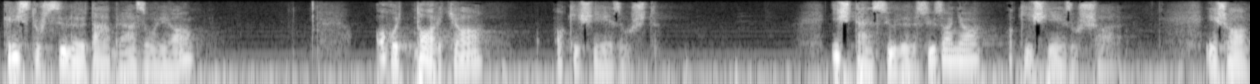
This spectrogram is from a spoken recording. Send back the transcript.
Krisztus szülőt ábrázolja, ahogy tartja a kis Jézust. Isten szülő szűzanya a kis Jézussal. És a,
